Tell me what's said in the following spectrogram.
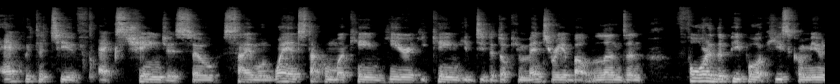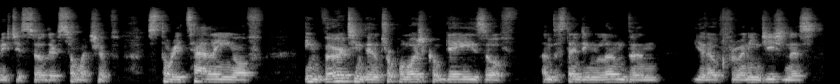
equitative exchanges. So Simon went, Takuma came here, he came, he did a documentary about London for the people of his community. So there's so much of storytelling, of inverting the anthropological gaze of understanding London, you know, through an indigenous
